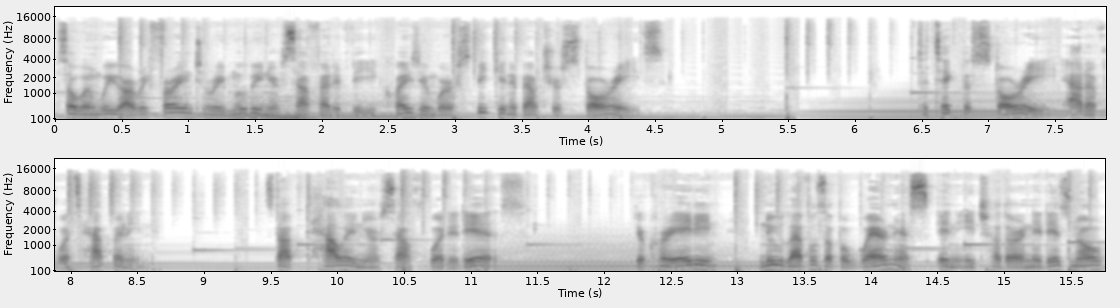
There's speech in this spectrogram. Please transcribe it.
So when we are referring to removing yourself out of the equation, we're speaking about your stories to take the story out of what's happening. Stop telling yourself what it is. You're creating new levels of awareness in each other, and it is no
